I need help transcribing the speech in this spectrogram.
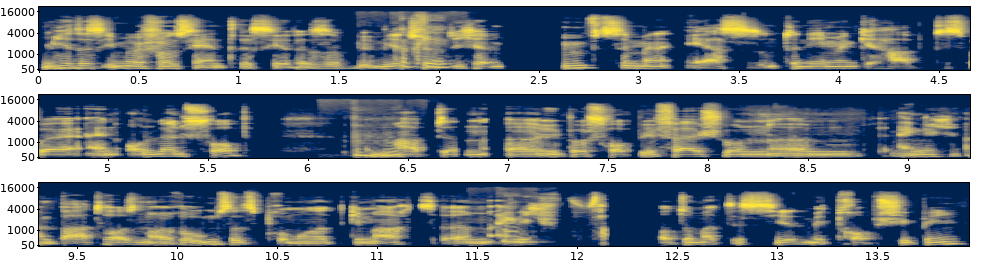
Mich hat das immer schon sehr interessiert. Also Wirtschaft, okay. ich habe 15 mein erstes Unternehmen gehabt. Das war ein Online-Shop. Mhm. Ähm, habe dann äh, über Shopify schon ähm, eigentlich ein paar tausend Euro Umsatz pro Monat gemacht. Ähm, mhm. Eigentlich automatisiert mit Dropshipping.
